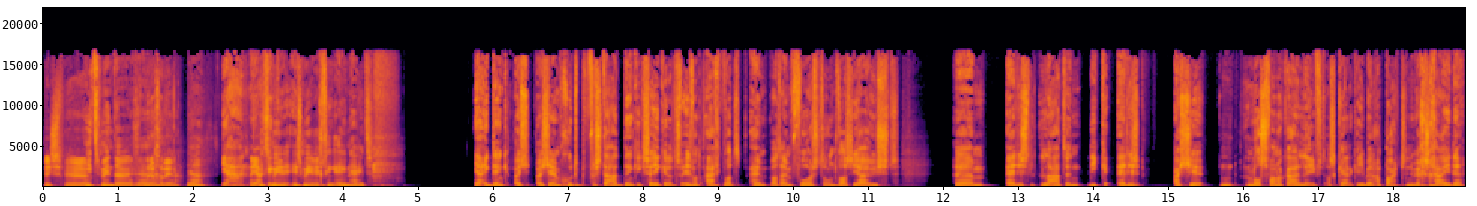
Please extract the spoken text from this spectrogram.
Precies, weer iets minder... overbruggen eh, weer. Ja, ja, nou ja, iets, kijk, meer, iets meer richting eenheid. Ja, ik denk als je, als je hem goed verstaat, denk ik zeker dat het zo is. Want eigenlijk wat hem, wat hem voorstond was juist. ehm hè, dus laten die. Hè, dus als je los van elkaar leeft als kerk, en je bent apart en je bent gescheiden,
